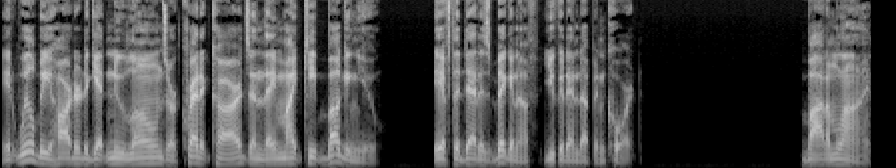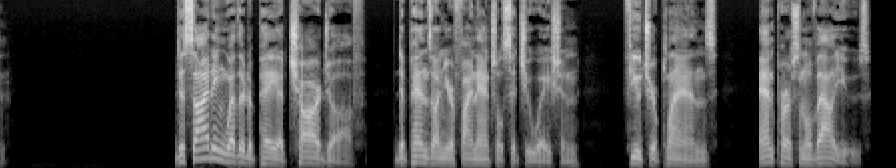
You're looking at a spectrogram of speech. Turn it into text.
It will be harder to get new loans or credit cards, and they might keep bugging you. If the debt is big enough, you could end up in court. Bottom line. Deciding whether to pay a charge-off depends on your financial situation, future plans, and personal values.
